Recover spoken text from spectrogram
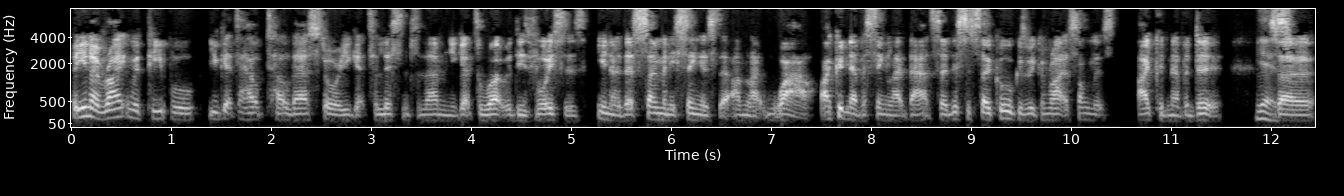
But you know, writing with people, you get to help tell their story, you get to listen to them, and you get to work with these voices. You know, there's so many singers that I'm like, wow, I could never sing like that. So this is so cool because we can write a song that's I could never do. Yes. So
